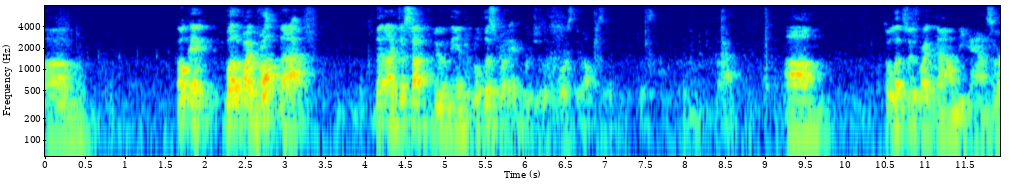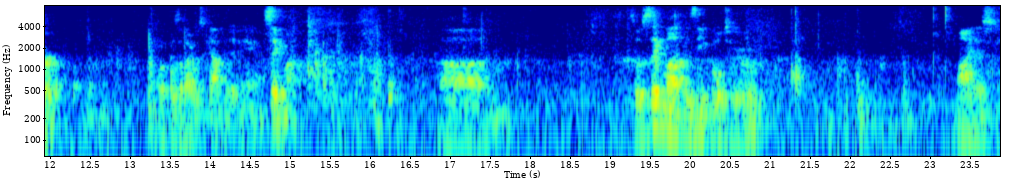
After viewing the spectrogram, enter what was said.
Um, okay, well if I drop that, then I just have to do the integral this way, which is of course the opposite. Just that. Um, so let's just write down the answer. What was it I was calculating again? Sigma. Uh, so sigma is equal to minus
